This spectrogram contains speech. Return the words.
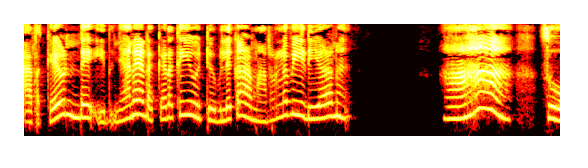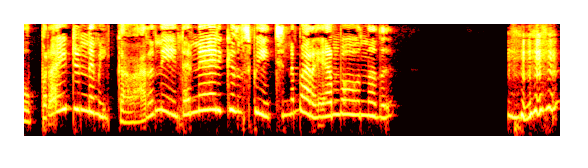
അതൊക്കെ ഉണ്ട്. ഇത് ഞാൻ ഇടയ്ക്കിടയ്ക്ക് യൂട്യൂബിൽ കാണാറുള്ള വീഡിയോ ആണ്. ആഹാ സൂപ്പർ ആയിട്ടുണ്ട് മിക്കവാറും നീ തന്നെ ആയിരിക്കും സ്പീച്ചിന് പറയാൻ പോകുന്നത്.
